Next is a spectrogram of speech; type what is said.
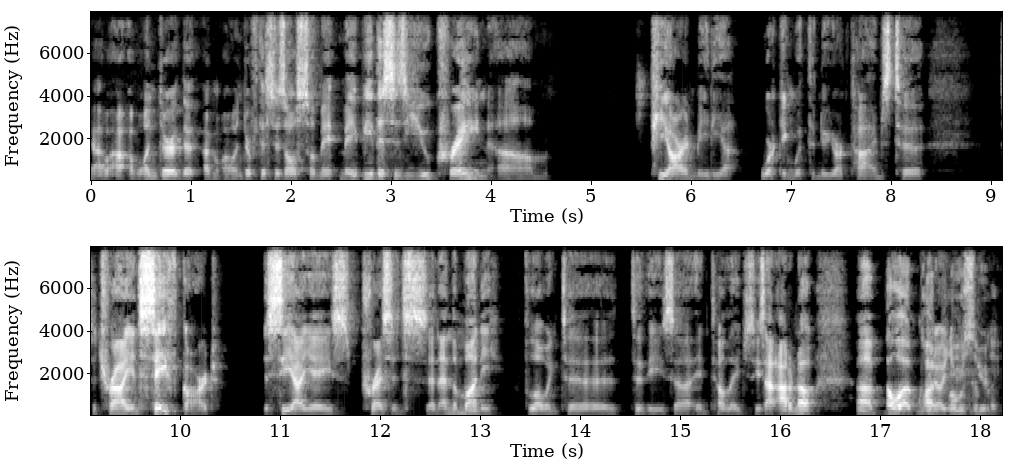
Yeah, I wonder that. I wonder if this is also maybe this is Ukraine um, PR and media working with the New York Times to to try and safeguard the CIA's presence and, and the money flowing to to these uh, intel agencies. I, I don't know. Uh, oh, uh, quite you know, plausibly. You, you,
